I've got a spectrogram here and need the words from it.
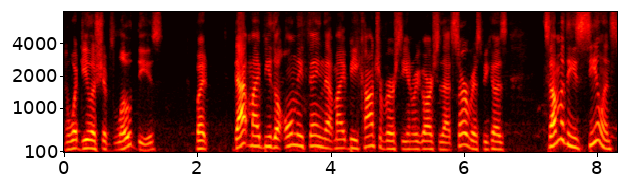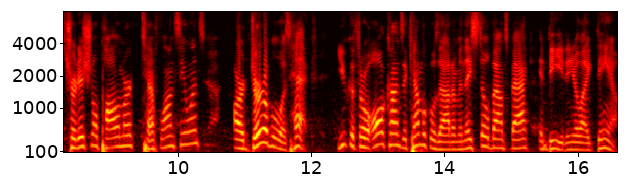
and what dealerships load these. But that might be the only thing that might be controversy in regards to that service because some of these sealants, traditional polymer Teflon sealants, are durable as heck. You could throw all kinds of chemicals at them and they still bounce back and bead. And you're like, damn,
